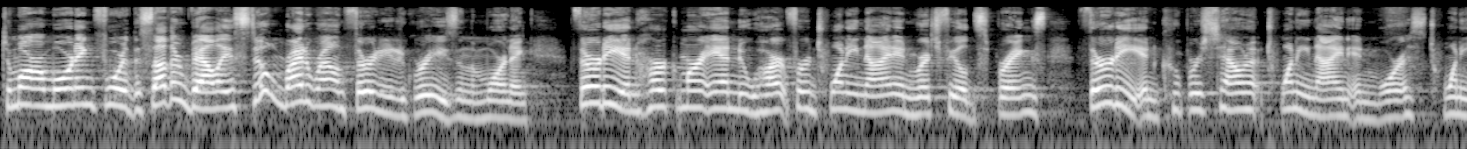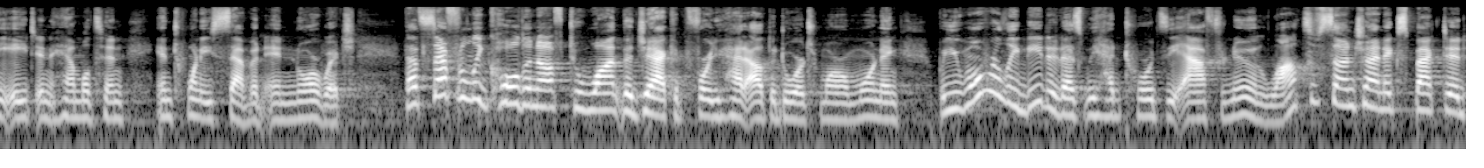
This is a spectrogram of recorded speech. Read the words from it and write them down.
Tomorrow morning for the Southern Valley, still right around 30 degrees in the morning. 30 in Herkimer and New Hartford, 29 in Richfield Springs, 30 in Cooperstown, 29 in Morris, 28 in Hamilton, and 27 in Norwich. That's definitely cold enough to want the jacket before you head out the door tomorrow morning, but you won't really need it as we head towards the afternoon. Lots of sunshine expected,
